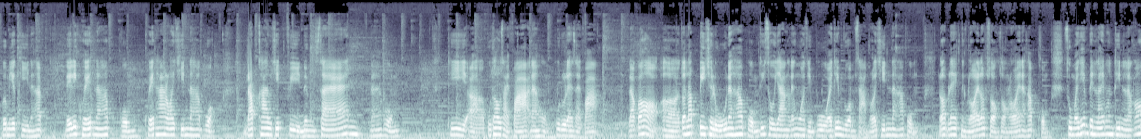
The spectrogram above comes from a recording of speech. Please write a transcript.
เพิ่ม EXP นะครับ Daily Quest นะครับผมเควส500 ชิ้นนะครับบวกรับค่าพิชิต ฟรี1 0 0 0 0แสนนะครับผมที่ผู้เท่าสายฟ้านะครับผมผู้ดูแลสายฟ้า แล้วก็ต้อนรับปีฉลูนะครับผมที่โซยังและงัวสีชมพูไอเทมรวม 300 ชิ้นนะครับผมรอบแรก 100 รอบ 2 200 นะครับผมซูมไอเทมเป็นไลท์มอนทินแล้วก็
